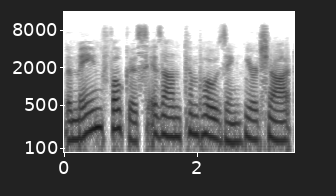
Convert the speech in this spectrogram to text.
the main focus is on composing your shot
